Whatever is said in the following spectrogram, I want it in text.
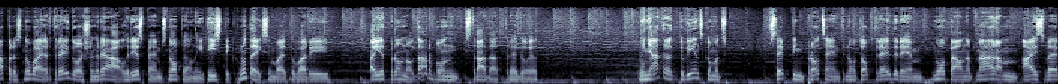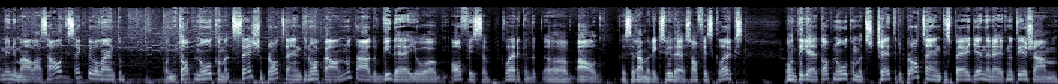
saprast, nu, vai ar treidošanu reāli ir iespējams nopelnīt iztiku. Nu, teiksim, vai tu vari iet prom no darba un strādāt, treidojot. Viņi atrada, ka 1,7% no top traderiem nopelna apmēram ASV minimālās algas ekvivalentu, un top 0,6% nopelna nu, tādu vidējo oficiālu klerka uh, algu, kas ir Amerikas vidējais oficiāls klerks. Un tikai top 0,4% spēja ģenerēt nu, tiešām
